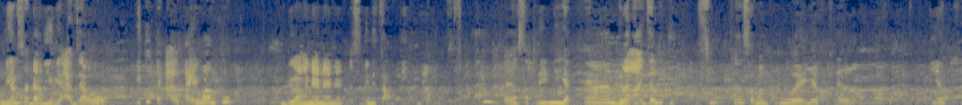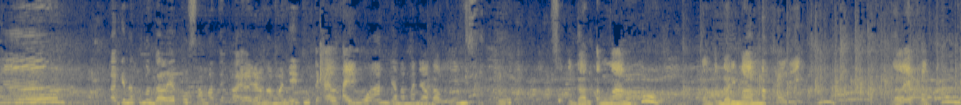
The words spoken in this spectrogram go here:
mendingan sadar diri aja lo itu TKL Taiwan tuh bilang nenek-nenek segini cantiknya uh, kayak Sakrini ya kan? Bilang aja lo tuh suka sama gue ya kan? Ya kan? Lagi aku mah sama TKL yang namanya itu TKL Taiwan yang namanya Bang Kumis itu. So kegantengan. Tuh ganteng dari mana kali? Hmm. gak tuh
